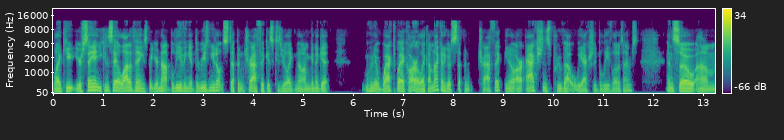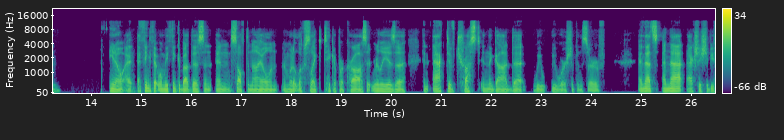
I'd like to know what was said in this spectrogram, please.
Like you you're saying you can say a lot of things but you're not believing it. The reason you don't step in traffic is because you're like no i'm going to get I'm going to get whacked by a car. Like I'm not going to go step in traffic. You know, our actions prove out what we actually believe a lot of times. And so, um, you know, I, I think that when we think about this and, and self-denial and, and what it looks like to take up our cross, it really is a, an active trust in the God that we, we worship and serve. And that's, and that actually should be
